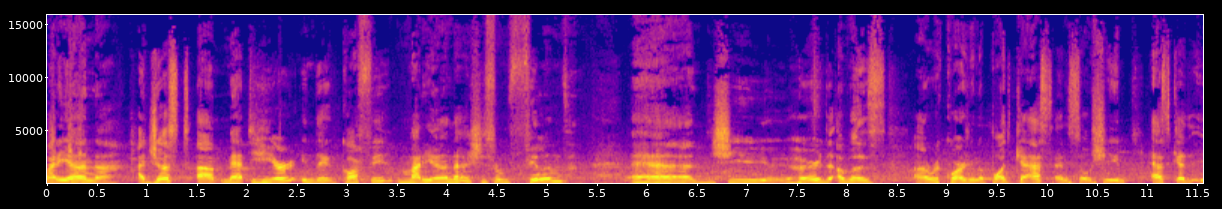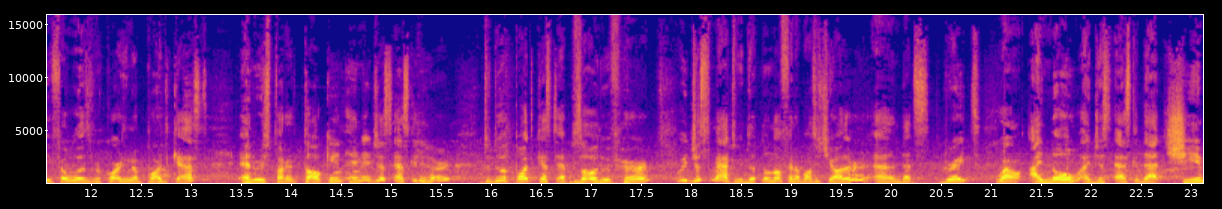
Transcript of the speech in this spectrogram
Mariana. I just uh, met here in the coffee. Mariana, she's from Finland, and she heard I was uh, recording a podcast, and so she asked if I was recording a podcast, and we started talking, and I just asked her to do a podcast episode with her. We just met. We don't know nothing about each other, and that's great. Well, I know. I just asked that she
